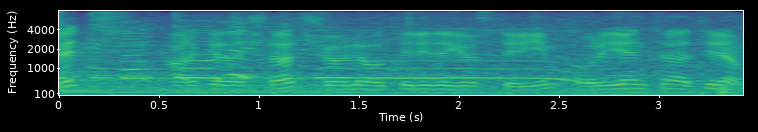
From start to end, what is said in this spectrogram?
Evet arkadaşlar şöyle oteli de göstereyim. Oriente Atiram.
